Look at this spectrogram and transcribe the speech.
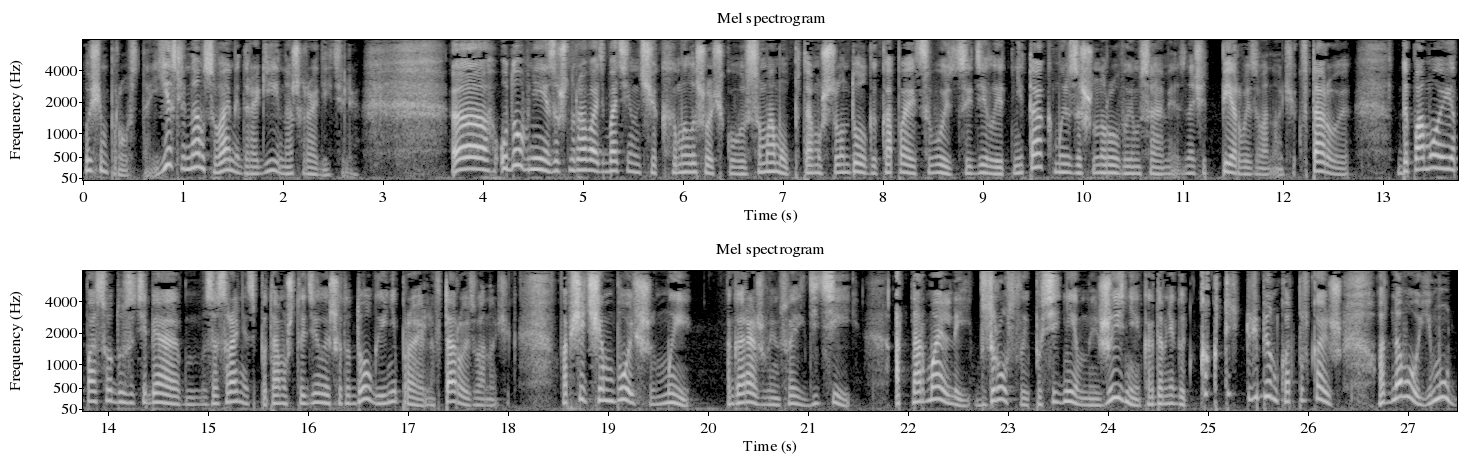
Очень просто. Если нам с вами, дорогие наши родители, э, удобнее зашнуровать ботиночек малышочку самому, потому что он долго копается, возится и делает не так, мы зашнуровываем сами. Значит, первый звоночек. Второе. Да помою я посуду за тебя, засранец, потому что ты делаешь это долго и неправильно. Второй звоночек. Вообще, чем больше мы огораживаем своих детей от нормальной, взрослой, повседневной жизни, когда мне говорят, как ты ребенка отпускаешь одного, ему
